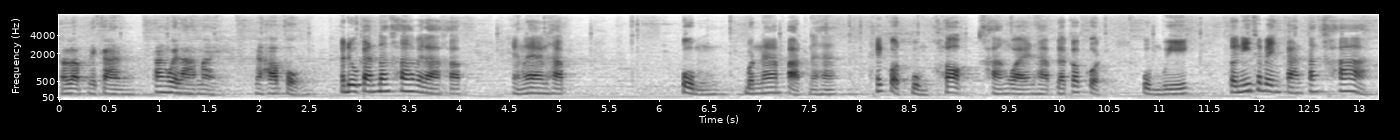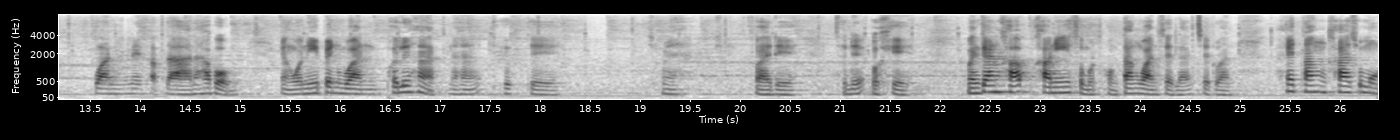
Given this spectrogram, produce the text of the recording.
สำหรับในการตั้งเวลาใหม่นะครับผม มาดูการตั้งค่าเวลาครับ อย่างแรกนะครับ ปุ่มบนหน้าปัดนะฮะให้กดปุ่มคลอกค้างไว้นะครับ แล้วก็กดปุ่ม week ตัวนี้จะเป็นการตั้งค่าวันในสัปดาห์นะครับผม อย่างวันนี้เป็นวันพฤหัสนะฮะ Tuesday ใช่ไหม Friday จะได้โอเค เหมือนกันครับ คราวนี้สมมติผมตั้งวันเสร็จแล้ว 7 วัน ให้ตั้งค่าชั่วโมง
